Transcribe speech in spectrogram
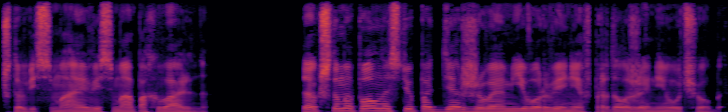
что весьма и весьма похвально. Так что мы полностью поддерживаем его рвение в продолжении учебы.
